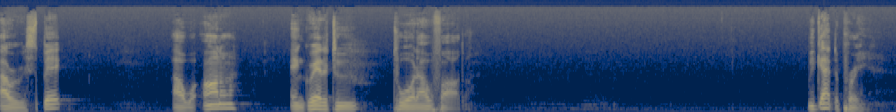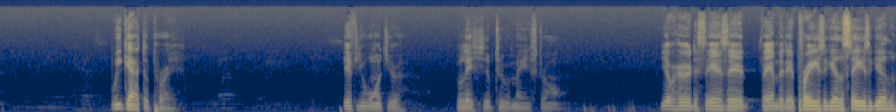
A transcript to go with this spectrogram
our respect, our honor, and gratitude toward our Father. We got to pray. We got to pray if you want your relationship to remain strong. You ever heard the saying said, family that prays together stays together?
